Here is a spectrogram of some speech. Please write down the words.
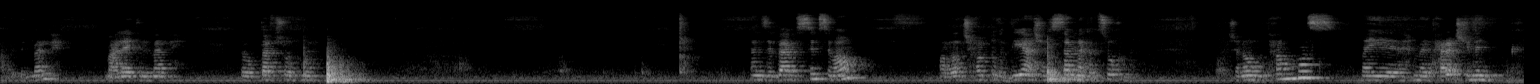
حبة الملح معلقة الملح. دوبتها في شوية مية. هنزل بقى بالسمسم اهو. مرضتش احطه في الدقيق عشان السمنة كانت سخنة. عشان هو متحمص ما ما يتحرقش منك.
